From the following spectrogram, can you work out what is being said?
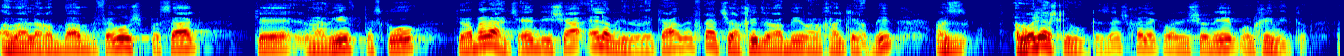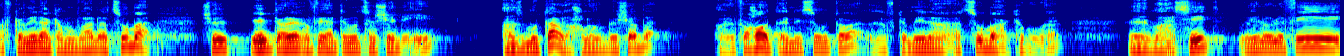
אבל הרמב"ם בפירוש פסק כריב, פסקו כרבנן, שאין דישה אלא בגידולי קרקע, בפרט שיחיד ורבים הלכה כרבים, אז, אבל יש כיוון כזה, שחלק מהראשונים הולכים איתו. נפקא מינה כמובן עצומה, שאם אתה הולך לפי התירוץ השני, אז מותר לחלוב בשבת. אבל לפחות אין איסור תורה, זה נפקא מינה עצומה כמובן. אה, מעשית, ואילו לפי,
